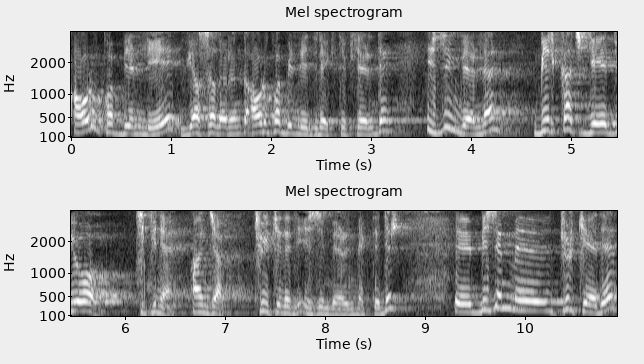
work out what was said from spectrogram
Avrupa Birliği yasalarında, Avrupa Birliği direktiflerinde izin verilen birkaç GDO tipine ancak Türkiye'de de izin verilmektedir. E, Bizim e, Türkiye'de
